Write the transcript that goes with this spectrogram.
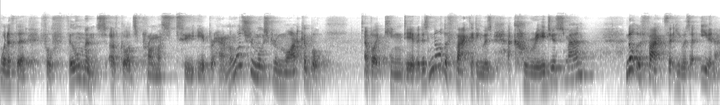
one of the fulfillments of God's promise to Abraham. And what's most remarkable about King David is not the fact that he was a courageous man, not the fact that he was a, even a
